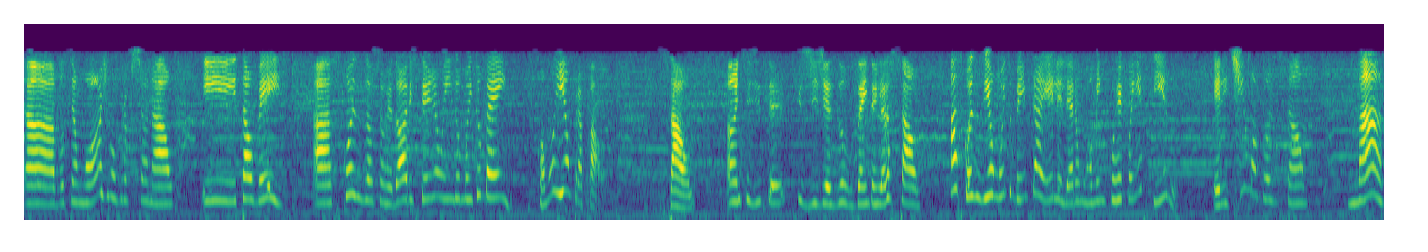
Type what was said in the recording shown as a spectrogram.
ah, você é um ótimo profissional e talvez as coisas ao seu redor estejam indo muito bem, como iam para Paulo. Saulo, antes de ser de Jesus, né? então ele era Saulo as coisas iam muito bem para ele. Ele era um homem reconhecido. Ele tinha uma posição, mas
